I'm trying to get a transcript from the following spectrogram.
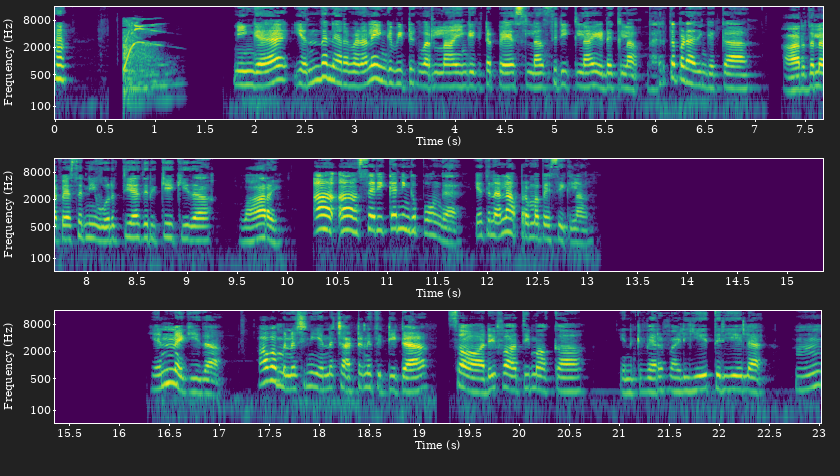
ஹம். நீங்க எந்த நேரம் வேணாலும் எங்க வீட்டுக்கு வரலாம் எங்க கிட்ட பேசலாம் சிரிக்கலாம் எடுக்கலாம். வருத்தப்படாதீங்கக்கா ஆறுதலா பேச நீ ஒருத்தியாக இருக்கே கீதா. வாரேன். ஆ ஆ சரிக்கா நீங்க போங்க. எதுனாலும் அப்புறமா பேசிக்கலாம். என்ன கீதா? அவ மனசு நீ என்ன சட்டனை திட்டிட்டா? சாரி ஃபாத்திமாக்கா எனக்கு வேற வழியே தெரியல. ம்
